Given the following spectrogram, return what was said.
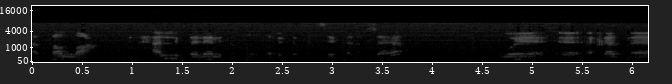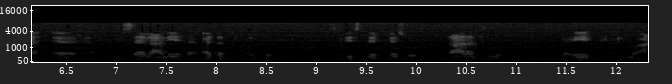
هتطلع الحل بدلاله النقطة اللي أنت بتحسبها نفسها واخدنا مثال عليها Adams Moulton 3 step method تعال نشوف بقيه الانواع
